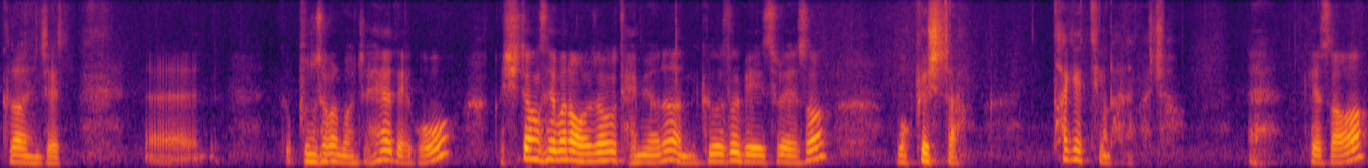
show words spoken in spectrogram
그런 이제 에, 그 분석을 먼저 해야 되고 그 시장 세분화 어느 정도 되면은 그것을 베이스로 해서 목표 시장 타겟팅을 하는 거죠. 예, 그래서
